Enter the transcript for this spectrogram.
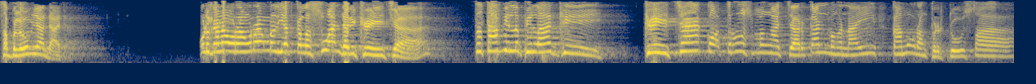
Sebelumnya tidak ada. Oleh karena orang-orang melihat kelesuan dari gereja, tetapi lebih lagi, gereja kok terus mengajarkan mengenai kamu orang berdosa.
